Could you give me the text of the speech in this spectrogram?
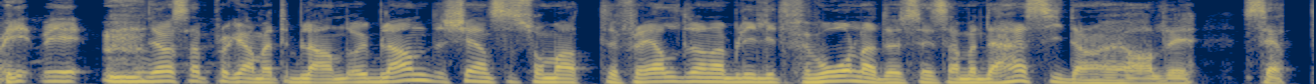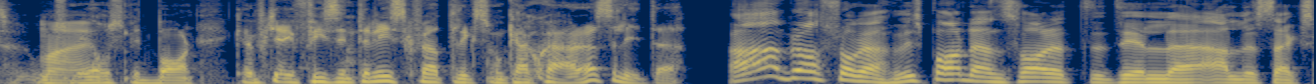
Vi- vi- Jag har sett programmet ibland och ibland känns det som att föräldrarna blir lite förvånade och säger så här, men den här sidan har jag aldrig sett hos, Nej. hos mitt barn. Finns inte risk för att det liksom kan skära sig lite? Ja, bra fråga. Vi sparar den svaret till eh, alldeles strax.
